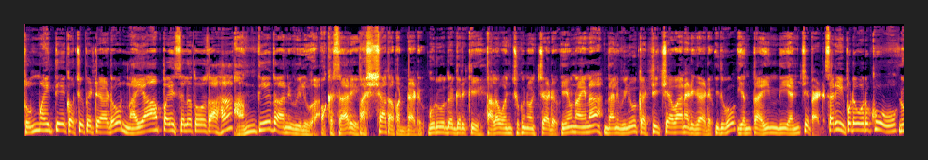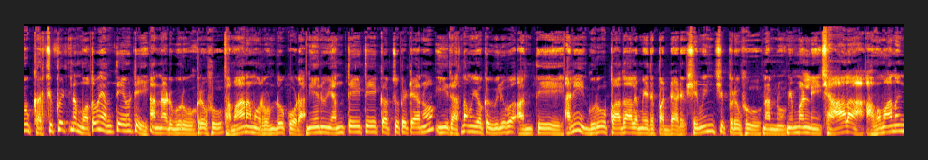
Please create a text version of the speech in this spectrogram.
సొమ్ము అయితే ఖర్చు పెట్టాడో నయా పైసలతో సహా అంతే దాని విలువ. ఒకసారి పశ్చాత్తపడ్డాడు. గురువు దగ్గరికి తల వంచుకుని వచ్చాడు. ఏమనాయనా దాని విలువ కట్టించావా? అని అడిగాడు. ఇదిగో ఎంత అయింది అని చెప్పాడు. సరే ఇప్పటి వరకు నువ్వు ఖర్చు పెట్టిన మొత్తం ఎంత ఏమిటి? అన్నాడు గురువు. ప్రభు సమానము రెండు కూడా. నేను ఎంతైతే ఖర్చు పెట్టానో ఈ రత్నం యొక్క విలువ అంతే అని గురువు పాదాల మీద పడ్డాడు. క్షమించి ప్రభు నన్ను మిమ్మల్ని చాలా అవమానం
